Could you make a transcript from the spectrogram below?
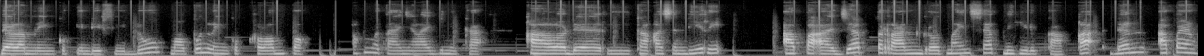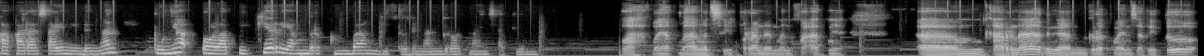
dalam lingkup individu maupun lingkup kelompok. Aku mau tanya lagi nih Kak, kalau dari kakak sendiri, apa aja peran growth mindset di hidup kakak dan apa yang kakak rasain nih dengan punya pola pikir yang berkembang gitu dengan growth mindset ini? Wah, banyak banget sih peran dan manfaatnya. Um, karena dengan growth mindset itu,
